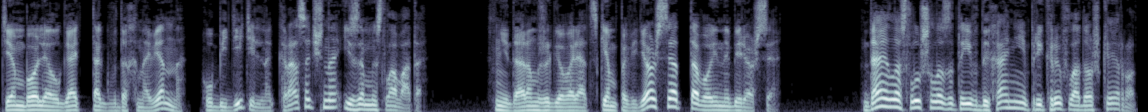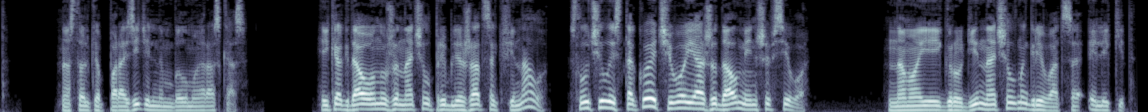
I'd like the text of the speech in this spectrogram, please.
Тем более лгать так вдохновенно, убедительно, красочно и замысловато. Недаром же говорят, с кем поведешься, от того и наберешься. Дайла слушала, затаив дыхание, прикрыв ладошкой рот. Настолько поразительным был мой рассказ. И когда он уже начал приближаться к финалу, случилось такое, чего я ожидал меньше всего. На моей груди начал нагреваться эликит.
